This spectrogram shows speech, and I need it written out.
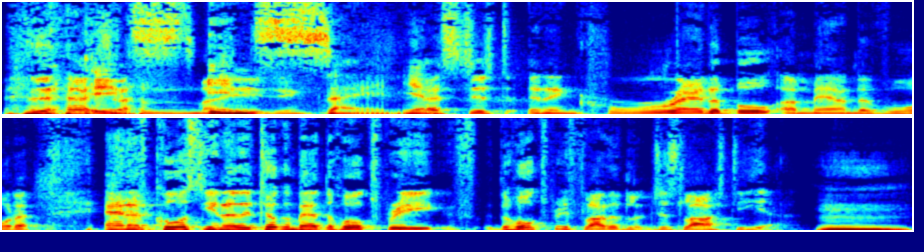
That's It's amazing. insane. Yeah. That's just an incredible amount of water. And of course, you know, they're talking about the Hawkesbury, the Hawkesbury flooded just last year. Mm.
